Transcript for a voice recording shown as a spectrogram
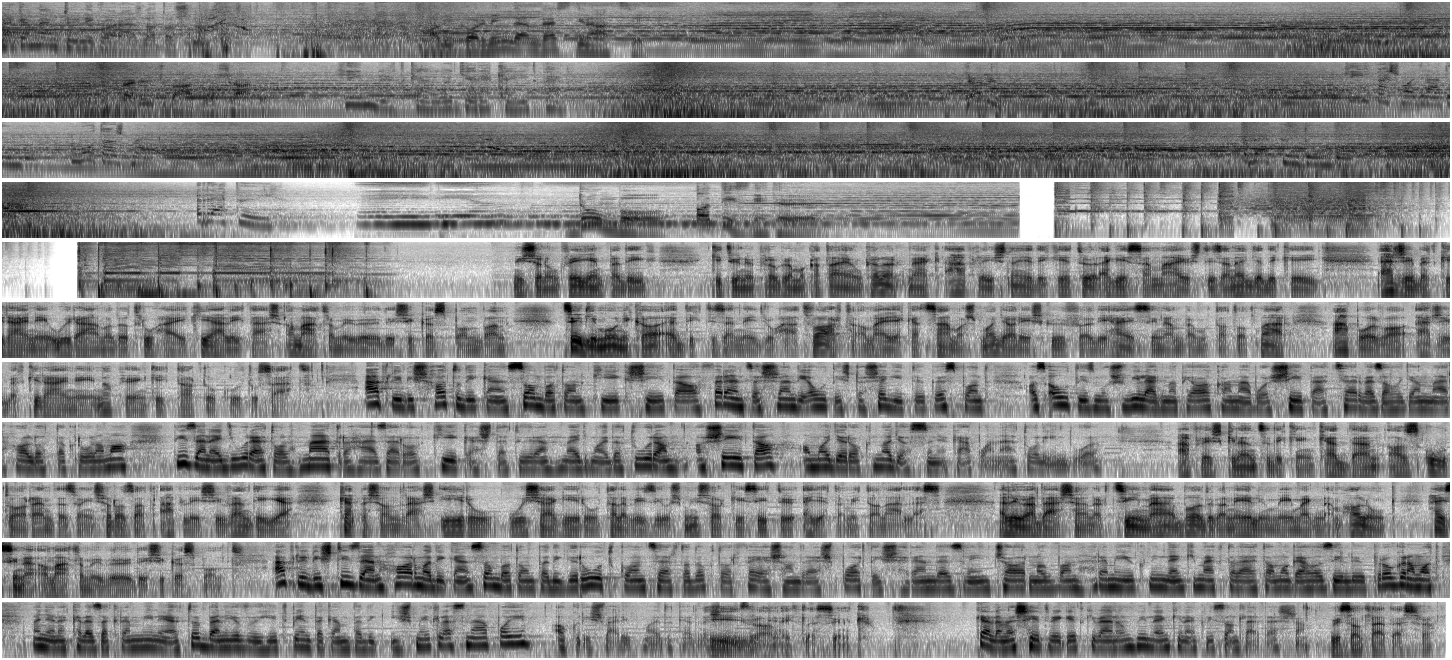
Nekem nem tűnik varázslatosnak. Amikor minden veszni látszik. Meríts bátorságot. Hinned kell a gyerekeidben. Műsorunk végén pedig kitűnő programokat ajánlunk Önöknek. Április 4-től egészen május 11-ig Erzsébet királyné újraálmodott ruhái kiállítás a Mátra Művelődési Központban. Cédli Mónika eddig 14 ruhát vart, amelyeket számos magyar és külföldi helyszínen bemutatott már, ápolva Erzsébet királyné napjainkig tartó kultuszát. Április 6-án szombaton Kék Séta, a Ferences Rendi Autista Segítő Központ az Autizmus Világnapja alkalmából sétát szervez, ahogyan már hallottak róla ma. 11 órától Mátraházáról Kékestetőre megy majd a túra. A séta a magyarok nagyasszonyakápolnától indul. Április 9-én kedden az Úton rendezvény sorozat áprilisi vendége Kepes András író, újságíró, televíziós műsorkészítő, egyetemi tanár lesz. Előadásának címe Boldogan élünk, még meg nem halunk, helyszíne a Mátra Művelődési Központ. Április 13-án szombaton pedig Rót koncert a dr. Fejes András sport és rendezvény csarnokban. Reméljük mindenki megtalálta magához illő programot, menjenek el ezekre minél többen, jövő hét pénteken pedig ismét lesz nápolyi, akkor is várjuk majd a kedves Így nézőket. van, itt leszünk. Kellemes hétvégét kívánunk mindenkinek, viszontlátásra! Viszontlátásra!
